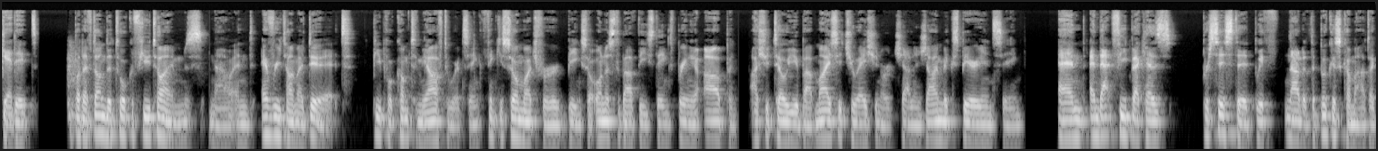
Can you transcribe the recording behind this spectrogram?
get it? But I've done the talk a few times now, and every time I do it, people come to me afterwards saying, Thank you so much for being so honest about these things, bringing it up. And I should tell you about my situation or challenge I'm experiencing. And, and that feedback has persisted with now that the book has come out. I,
